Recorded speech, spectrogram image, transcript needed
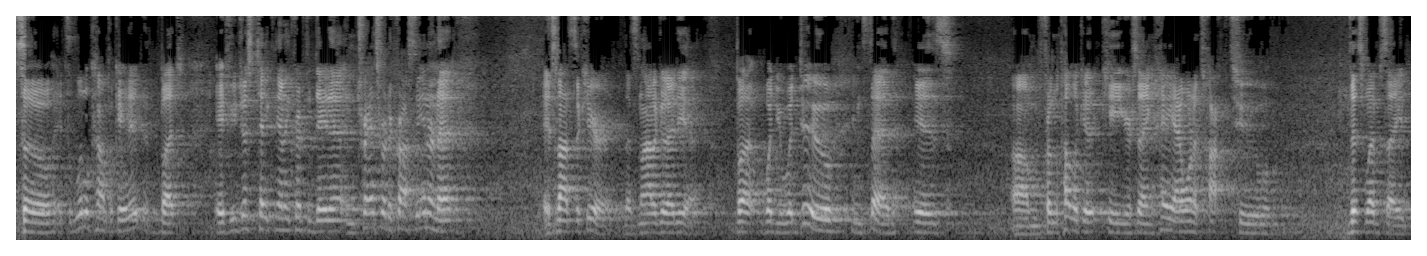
So it's a little complicated, but if you just take the unencrypted data and transfer it across the internet, it's not secure. That's not a good idea. But what you would do instead is um, from the public key, you're saying, hey, I want to talk to this website.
